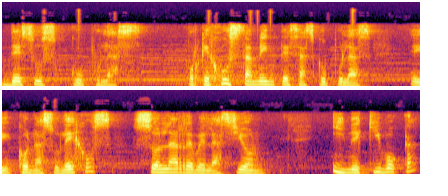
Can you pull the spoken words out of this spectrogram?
de sus cúpulas, porque justamente esas cúpulas eh, con azulejos son la revelación inequívoca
